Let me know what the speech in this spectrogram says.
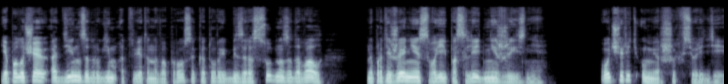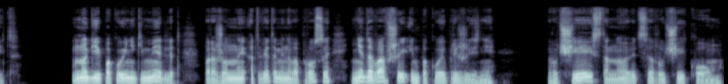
Я получаю один за другим ответы на вопросы, которые безрассудно задавал на протяжении своей последней жизни. Очередь умерших все редеет. Многие покойники медлят, пораженные ответами на вопросы, не дававшие им покоя при жизни. Ручей становится ручейком.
